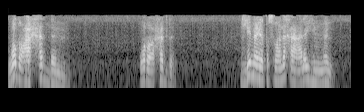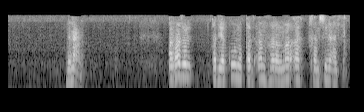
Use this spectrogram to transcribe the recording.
وضع حدا وضع حدا لما يتصالح عليه المال؟ بمعنى الرجل قد يكون قد أنهر المرأة خمسين ألف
